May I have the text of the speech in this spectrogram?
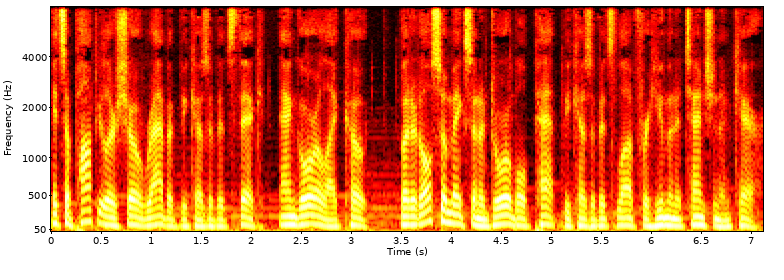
It's a popular show rabbit because of its thick, Angora like coat, but it also makes an adorable pet because of its love for human attention and care.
